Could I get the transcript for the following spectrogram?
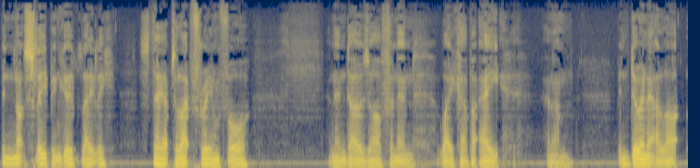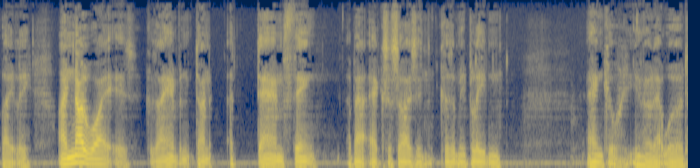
been not sleeping good lately. Stay up to like three and four, and then doze off, and then wake up at eight. And I'm been doing it a lot lately. I know why it is because I haven't done a damn thing about exercising because of me bleeding ankle. You know that word.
